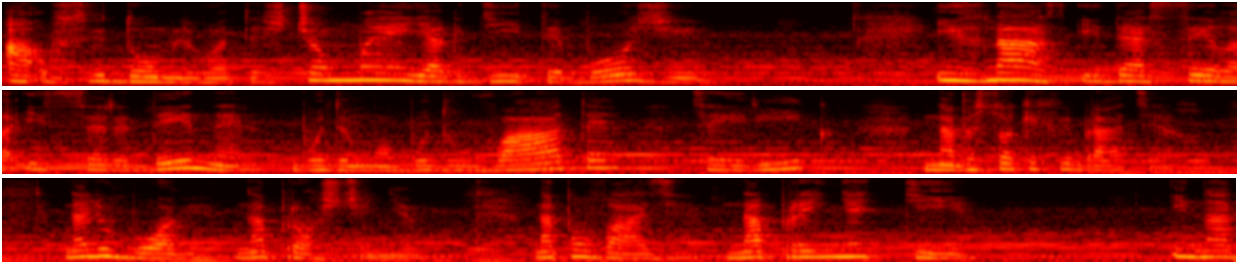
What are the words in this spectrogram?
а усвідомлювати, що ми, як діти Божі, із нас іде сила із середини, будемо будувати цей рік на високих вібраціях, на любові, на прощенні, на повазі, на прийнятті і на,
